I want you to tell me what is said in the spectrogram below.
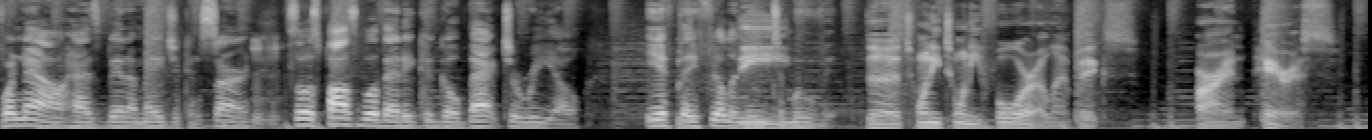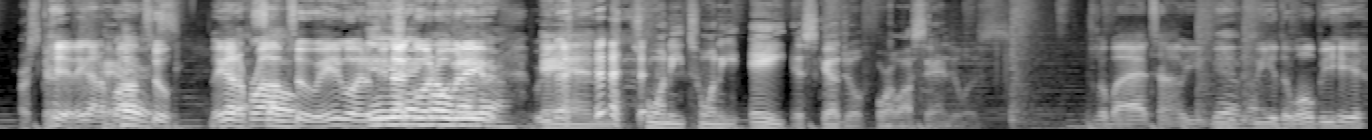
for now has been a major concern. Mm-hmm. So it's possible that it could go back to Rio if they feel a need to move it. The 2024 Olympics are in Paris. Are scheduled Yeah, they got a problem Paris. too. They got a problem so too. We ain't going. it- We're not going going over there. either. And 2028 is scheduled for Los Angeles. Well, by that time, you, Yeah, we, we either won't be here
